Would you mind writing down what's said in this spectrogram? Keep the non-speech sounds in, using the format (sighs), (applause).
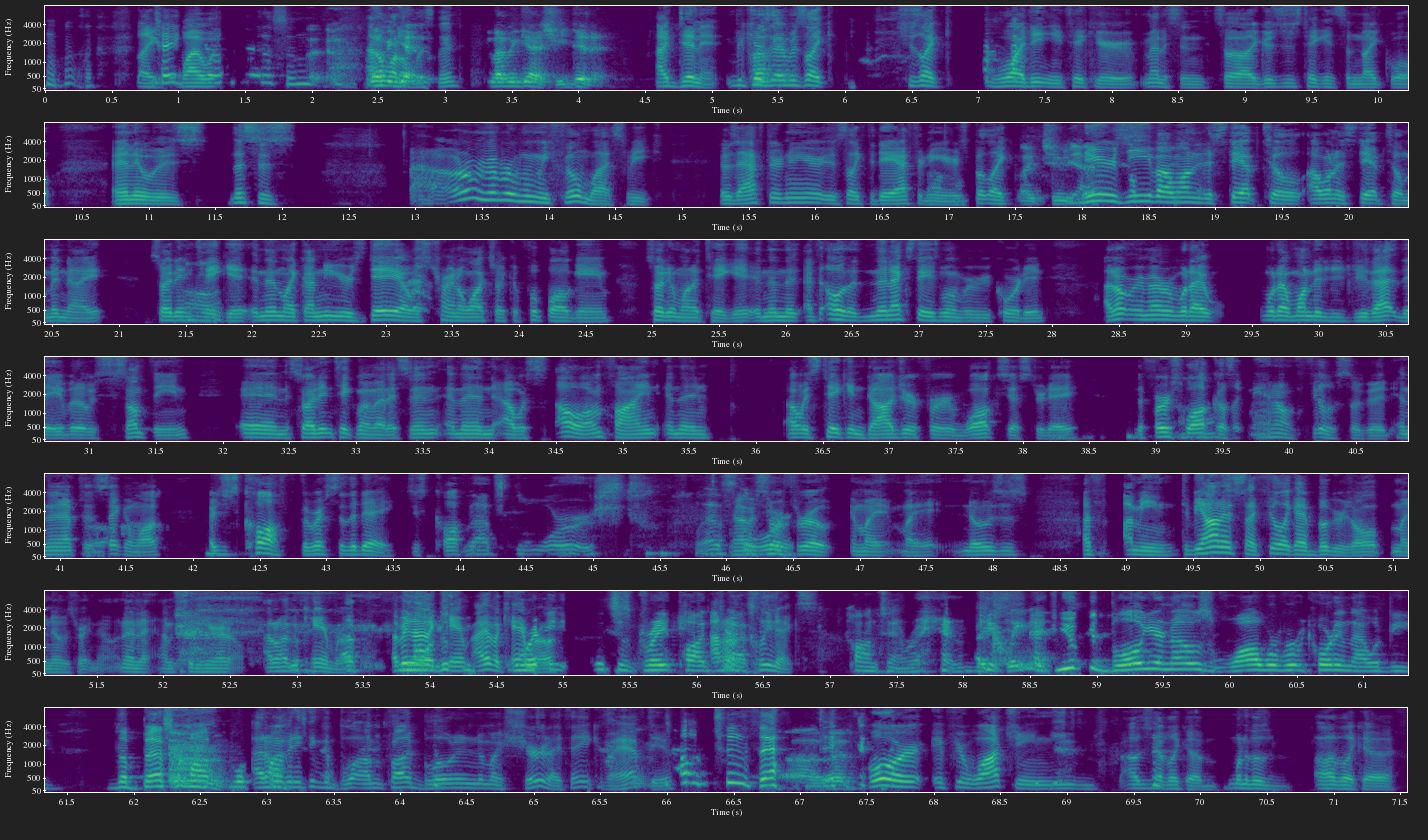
(laughs) like Take why would medicine. I Let don't me want to listen? Let me guess, you did it. I didn't because Okay. it was like she's like, why didn't you take your medicine? So like I was just taking some Nyquil, and it was this is I don't remember when we filmed last week. It was after New Year. It was like the day after New uh-huh. Year's, but like Like Tuesday. New Year's Eve, I wanted to stay up till I wanted to stay up till midnight, so I didn't Uh-huh. take it. And then like on New Year's Day, I was trying to watch like a football game, so I didn't want to take it. And then the oh, the, the next day is when we recorded. I don't remember what I what I wanted to do that day, but it was something. And so I didn't take my medicine. And then I was oh, I'm fine. And then I was taking Dodger for walks yesterday. The 1st walk, Uh-huh. I was like, man, I don't feel so good. And then after the second walk, I just coughed the rest of the day, just coughing. That's the worst. (laughs) That's I have the a sore throat, and my my nose is. I, f- I mean, to be honest, I feel like I have boogers all up my nose right now, and I'm sitting here and I don't have a (laughs) camera. I mean, You know, not a camera. I have a camera. Great, this is great podcast. I don't have Kleenex. content right here. A If- Kleenex? If you could blow your nose while we're recording, that would be the best (clears throat) possible. I don't have anything to blow. I'm probably blowing into my shirt. I think if I have to. (laughs) Don't do that. Uh, dude. Or if you're watching, you, I'll just have like a one of those. I'll have like a.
